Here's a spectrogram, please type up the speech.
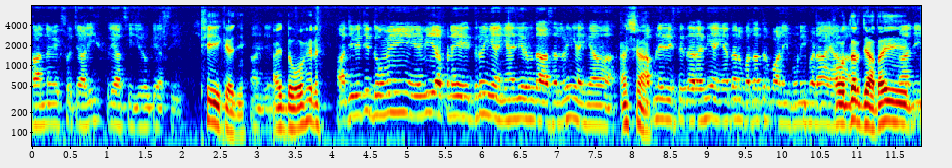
98140 83081 ਠੀਕ ਹੈ ਜੀ। ਹਾਂਜੀ ਅੱਜ ਦੋ ਫਿਰ? ਹਾਂਜੀ ਵੀਰ ਜੀ ਦੋਵੇਂ ਹੀ ਇਹ ਵੀ ਆਪਣੇ ਇਧਰੋਂ ਹੀ ਆਈਆਂ ਜੀ ਰਮਦਾਸ ਵੱਲੋਂ ਹੀ ਆਈਆਂ ਵਾ। ਅੱਛਾ। ਆਪਣੇ ਰਿਸ਼ਤੇਦਾਰਾਂ ਨਹੀਂ ਆਈਆਂ ਤੁਹਾਨੂੰ ਪਤਾ ਉਧਰ ਪਾਣੀ ਪੂਣੀ ਬੜਾ ਆਇਆ ਵਾ। ਉਧਰ ਜ਼ਿਆਦਾ ਹੀ ਜੀ,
